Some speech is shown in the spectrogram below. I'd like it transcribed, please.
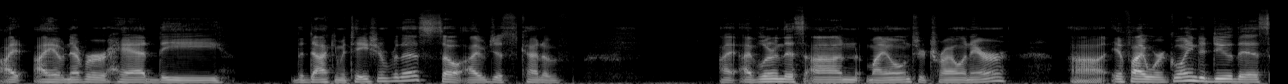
I I have never had the the documentation for this, so I've just kind of I, I've learned this on my own through trial and error. Uh, if I were going to do this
